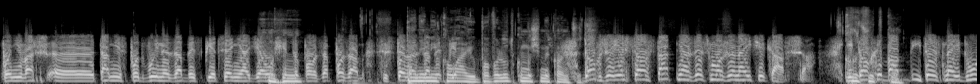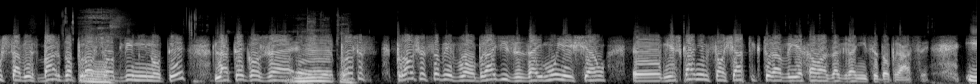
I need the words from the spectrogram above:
ponieważ e, tam jest podwójne zabezpieczenie, a działo się to poza, poza systemem Panie. Mikołaju, powolutku musimy kończyć. Dobrze, jeszcze ostatnia rzecz, może najciekawsza. I to chyba, i to jest najdłuższa, więc bardzo proszę Och. o dwie minuty, dlatego że e, proszę, proszę sobie wyobrazić, że zajmuję się e, mieszkaniem sąsiadki, która wyjechała za granicę do pracy. I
